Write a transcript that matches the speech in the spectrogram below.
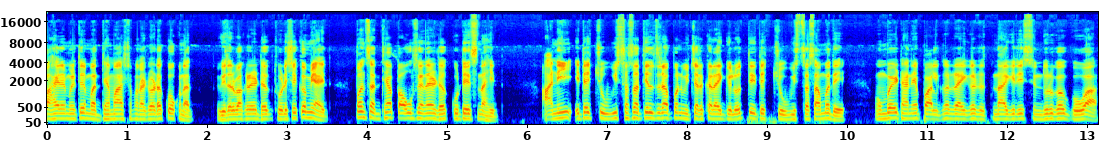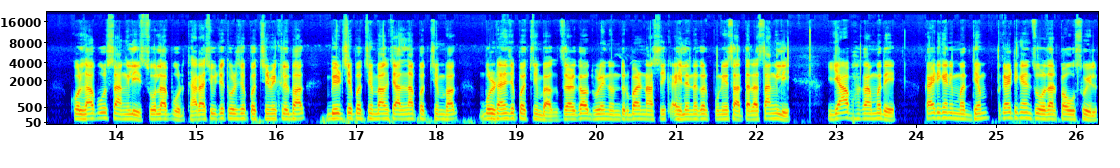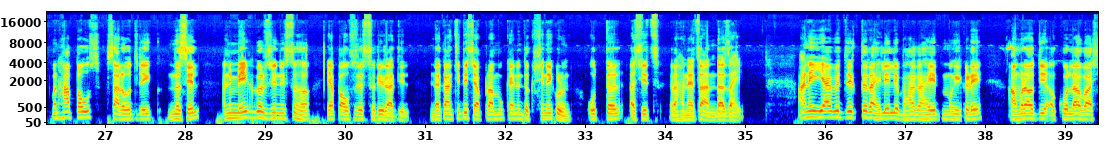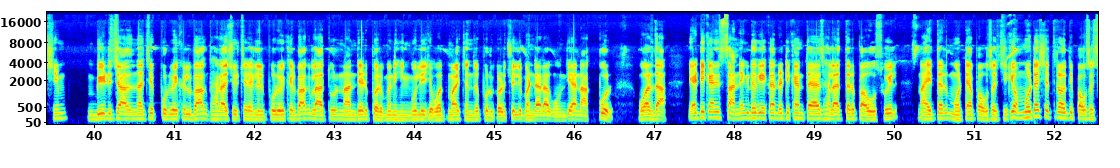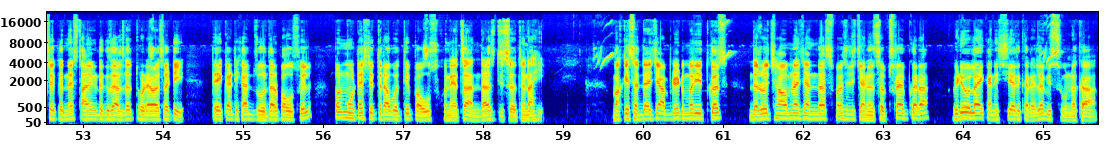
पाहायला मिळते मध्य महाराष्ट्र मराठवाडा कोकणात. विदर्भाकडे ढग थोडेसे कमी आहेत पण सध्या पाऊस येणारे ढग कुठेच नाहीत. आणि येत्या चोवीस तासातील जर आपण विचार करायला गेलो तर येत्या चोवीस तासामध्ये मुंबई ठाणे पालघर रायगड रत्नागिरी सिंधुदुर्ग गोवा कोल्हापूर सांगली सोलापूर धाराशिवचे थोडेसे पश्चिमेकडील भाग बीडचे पश्चिम भाग जालना पश्चिम भाग बुलढाण्याचे पश्चिम भाग जळगाव धुळे नंदुरबार नाशिक अहिल्यानगर पुणे सातारा सांगली या भागामध्ये काही ठिकाणी मध्यम तर काही ठिकाणी जोरदार पाऊस होईल. पण हा पाऊस सार्वत्रिक नसेल आणि मेघगर्जनेसह या पावसाच्या सरी राहतील. ढगांची दिशा प्रामुख्याने दक्षिणेकडून उत्तर अशीच राहण्याचा अंदाज आहे. आणि या व्यतिरिक्त राहिलेले भाग आहेत मग इकडे अमरावती अकोला वाशिम बीड जालनाचे पूर्वेकडील भाग धाराशिवचे राहिलेले पूर्वेकडील भाग लातूर नांदेड परभणी हिंगोली यवतमाळ चंद्रपूर गडचिरोली भंडारा गोंदिया नागपूर वर्धा या ठिकाणी स्थानिक ढग एखाद्या ठिकाणी तयार झाला तर पाऊस होईल. नाहीतर मोठ्या पावसाची किंवा मोठ्या क्षेत्रावरती पावसाची शक्यता नाही. स्थानिक ढग झाला तर थोड्या वेळासाठी ते एका ठिकाणी जोरदार पाऊस होईल पण मोठ्या क्षेत्रावरती पाऊस होण्याचा अंदाज दिसत नाही. बाकी सध्याच्या अपडेटमध्ये इतकंच. दररोज हवामानाचे अंदाज पाहण्यासाठी चॅनल सबस्क्राईब करा. व्हिडिओ लाईक आणि शेअर करायला विसरू नका.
